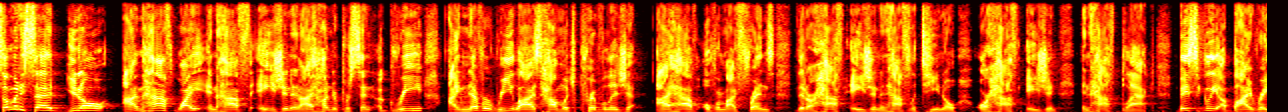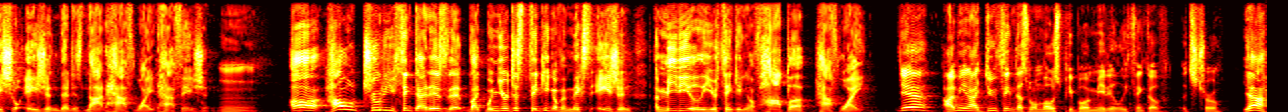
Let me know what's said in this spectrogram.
somebody said, you know, I'm half white and half Asian, and I 100% agree. I never realized how much privilege I have over my friends that are half Asian and half Latino, or half Asian and half black. Basically, a biracial Asian that is not half white, half Asian. Uh, how true do you think that is? That like when you're just thinking of a mixed Asian, immediately you're thinking of Hapa, half white. Yeah, I mean, I do think that's what most people immediately think of. It's true. Yeah.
